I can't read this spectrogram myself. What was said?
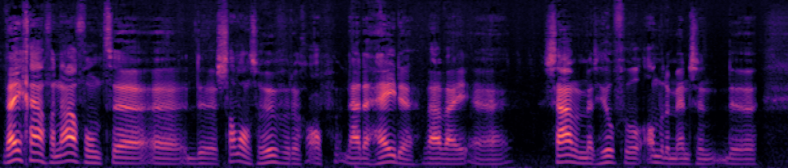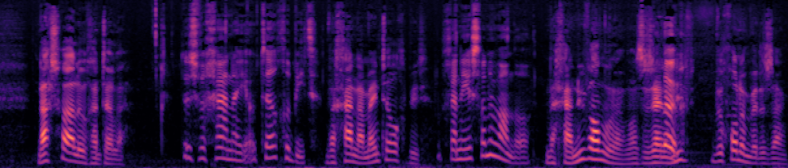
Wij gaan vanavond eh, eh, de Sallandse Heuvelrug op naar de heide, waar wij eh, samen met heel veel andere mensen de nachtzwaluw gaan tellen. Dus we gaan naar jouw telgebied. We gaan naar mijn telgebied. We gaan eerst aan de wandel. We gaan nu wandelen, want ze zijn nog niet begonnen met de zang.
